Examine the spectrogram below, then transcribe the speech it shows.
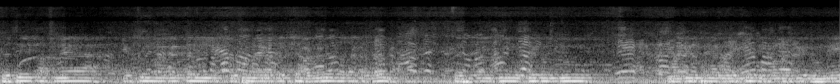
तसेच आपल्या दक्षिण भागातील उपनगराध्यक्ष अभिनवदादा कदम. तसेच आमचे मोठे बंधू माजी उपनगराध्यक्ष विक्रमार्गे ढोणे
